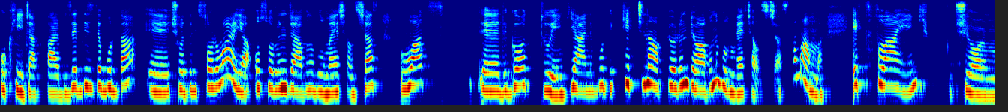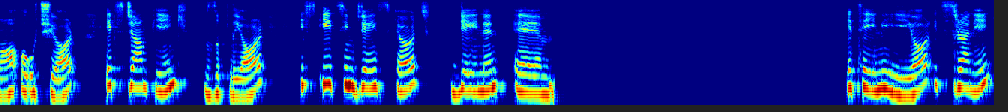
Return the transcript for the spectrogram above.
okuyacaklar bize. Biz de burada e, şurada bir soru var ya o sorunun cevabını bulmaya çalışacağız. What's e, the goat doing? Yani burada keçi ne yapıyorun cevabını bulmaya çalışacağız. Tamam mı? It's flying. Uçuyor mu? O uçuyor. It's jumping. Zıplıyor. It's eating Jane's skirt. Jane'in e, eteğini yiyor. It's running.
